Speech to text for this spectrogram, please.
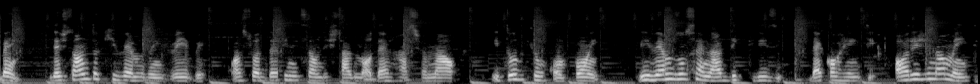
Bem, desde o que vemos em Weber, com a sua definição de Estado moderno racional e tudo que o compõe, vivemos um cenário de crise decorrente originalmente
